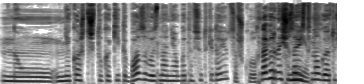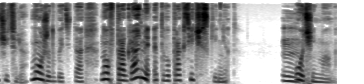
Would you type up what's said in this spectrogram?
Ну, мне кажется, что какие-то базовые знания об этом все-таки даются в школах. Наверное, еще зависит Нет. многое от учителя. Может быть, да. Но в программе этого практически нет. М. Очень мало.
